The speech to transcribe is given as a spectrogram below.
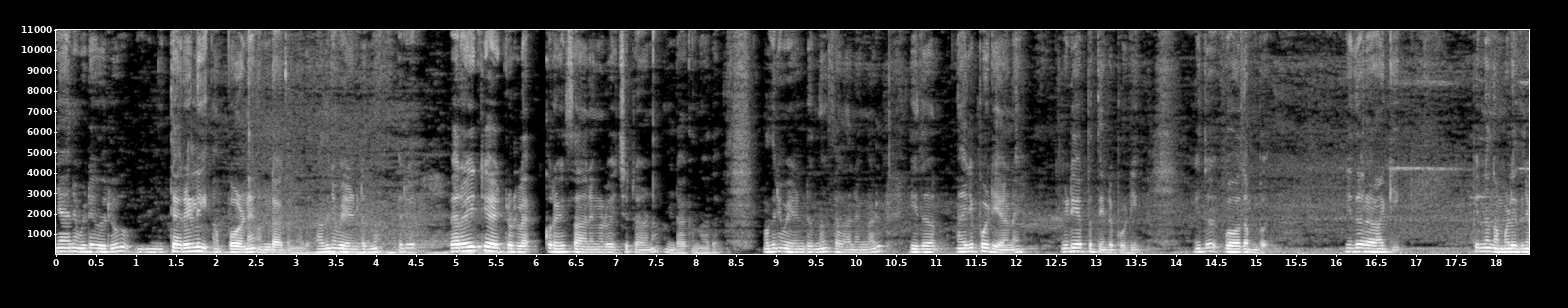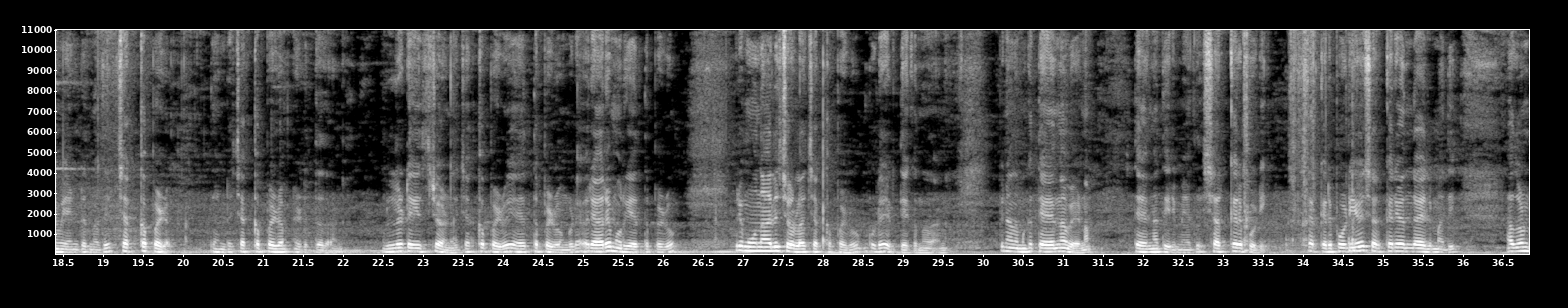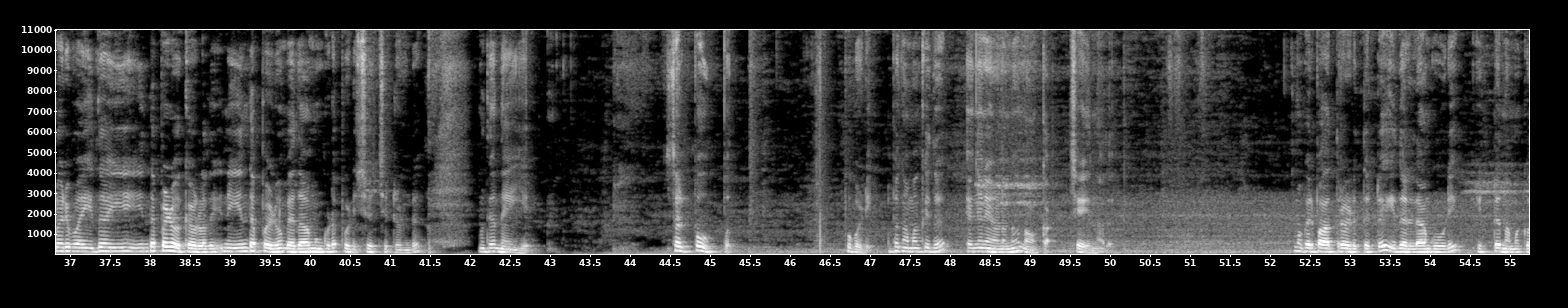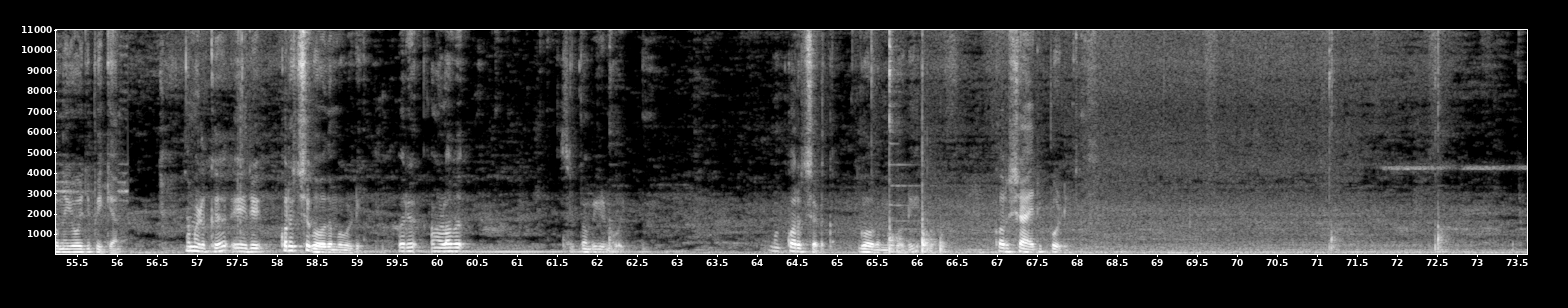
ഞാനിവിടെ ഒരു തെരളി അപ്പമാണ് ഉണ്ടാക്കുന്നത്. അതിന് വേണ്ടുന്ന ഒരു വെറൈറ്റി ആയിട്ടുള്ള കുറേ സാധനങ്ങൾ വെച്ചിട്ടാണ് ഉണ്ടാക്കുന്നത്. അതിന് വേണ്ടുന്ന സാധനങ്ങൾ ഇത് അരിപ്പൊടിയാണ് ഇടിയപ്പത്തിന്റെ പൊടി ഇത് ഗോതമ്പ് ഇത് റാഗി പിന്നെ നമ്മളിതിന് വേണ്ടുന്നത് ചക്കപ്പഴം. രണ്ട് ചക്കപ്പഴം എടുത്തതാണ്. നല്ല ടേസ്റ്റാണ്. ചക്കപ്പഴവും ഏത്തപ്പഴവും കൂടെ ഒരു അരമുറി ഏത്തപ്പഴവും ഒരു മൂന്നാൽ ചുള ചക്കപ്പഴവും കൂടെ എടുത്തേക്കുന്നതാണ്. പിന്നെ നമുക്ക് തേങ്ങ വേണം. തേങ്ങ തിരുമിയത് ശർക്കരപ്പൊടി ശർക്കരപ്പൊടിയോ ശർക്കരയോ എന്തായാലും മതി. അതുകൊണ്ട് ഒരു ഇത് ഈ ഈന്തപ്പഴമൊക്കെ ഉള്ളത്. ഇനി ഈന്തപ്പഴവും ബദാമും കൂടെ പൊടിച്ച് വെച്ചിട്ടുണ്ട്. ഇത് നെയ്യ്. സ്വല്പം ഉപ്പ്. ഉപ്പ് പൊടി. അപ്പോൾ നമുക്കിത് എങ്ങനെയാണെന്ന് നോക്കാം ചെയ്യുന്നത്. നമുക്കൊരു പാത്രം എടുത്തിട്ട് ഇതെല്ലാം കൂടി ഇട്ട് നമുക്കൊന്ന് യോജിപ്പിക്കാൻ നമ്മൾക്ക് ഒരു കുറച്ച് ഗോതമ്പ് പൊടി ഒരു അളവ് സ്വല്പം വീണ് പോയി. നമുക്ക് കുറച്ചെടുക്കാം. ഗോതമ്പ് പൊടി കുറച്ച് അരിപ്പൊടി.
